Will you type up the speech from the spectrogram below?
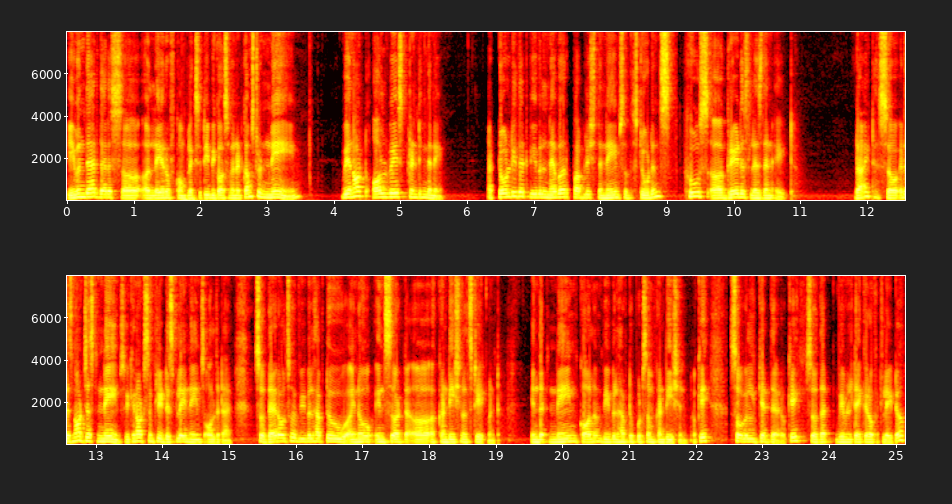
Even there, there is a, a layer of complexity because when it comes to name, we are not always printing the name. I told you that we will never publish the names of the students whose uh, grade is less than 8 right so it is not just names we cannot simply display names all the time so there also we will have to you know insert a, a conditional statement in that name column we will have to put some condition okay? So we'll get there okay? So that we will take care of it later.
